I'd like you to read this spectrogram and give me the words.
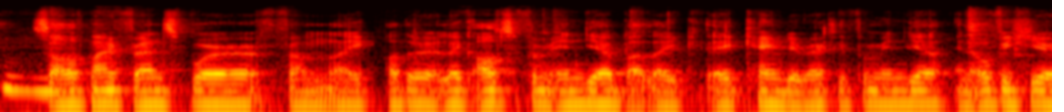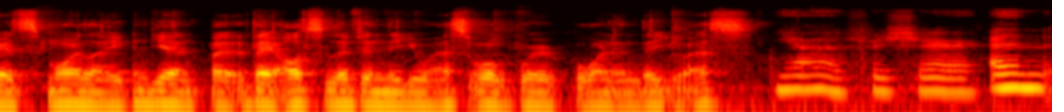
So mm-hmm. all of my friends were from like other like also from India, but like they came directly from India. And over here it's more like Indian, but they also lived in the US or were born in the US. Yeah, for sure. And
